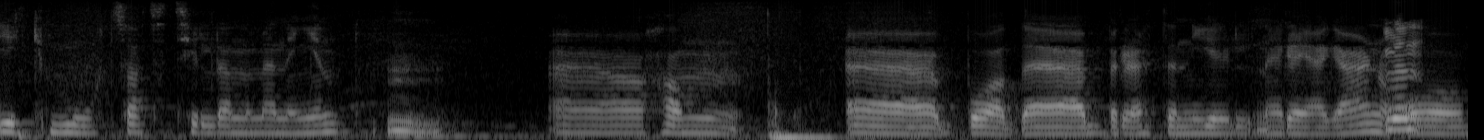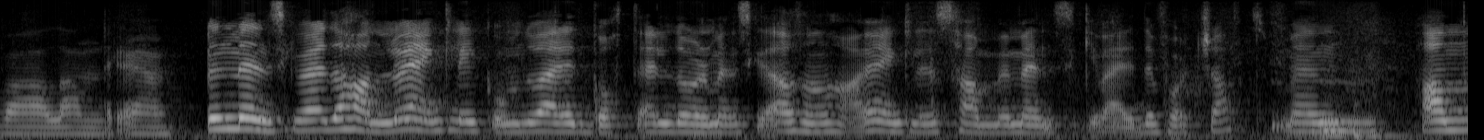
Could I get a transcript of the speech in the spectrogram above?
gikk motsatt til denne meningen. Mm. Uh, han uh, både brøt den gylne regelen Men- og hva alle andre Men menneskeverd det handler jo egentlig ikke om du er et godt eller dårlig menneske. Altså, han har jo egentlig det samme menneskeverdet fortsatt. Men han,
